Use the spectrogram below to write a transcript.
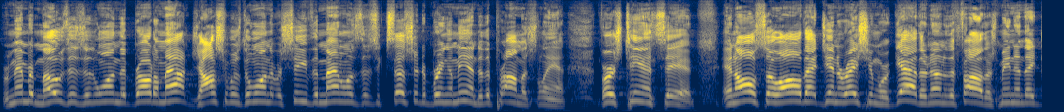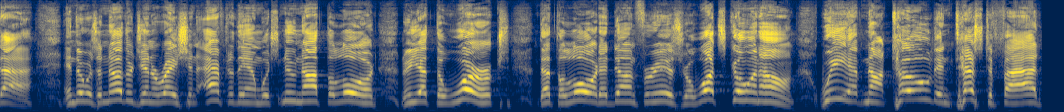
Remember, Moses is the one that brought him out. Joshua was the one that received the mantle as the successor to bring him into the promised land. Verse 10 said, And also all that generation were gathered unto the fathers, meaning they died. And there was another generation after them which knew not the Lord, nor yet the works that the Lord had done for Israel. What's going on? We have not told and testified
